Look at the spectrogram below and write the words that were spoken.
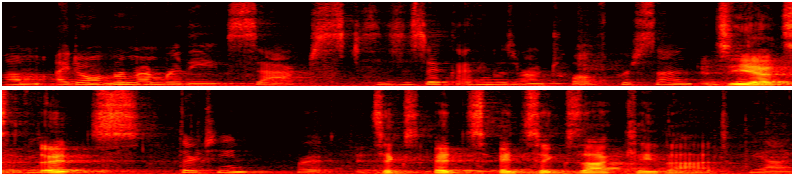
Um, I don't remember the exact statistic. I think it was around 12%. It's, yeah, it's, it's 13? Or, It's, ex- it's, it's exactly that. Yeah.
